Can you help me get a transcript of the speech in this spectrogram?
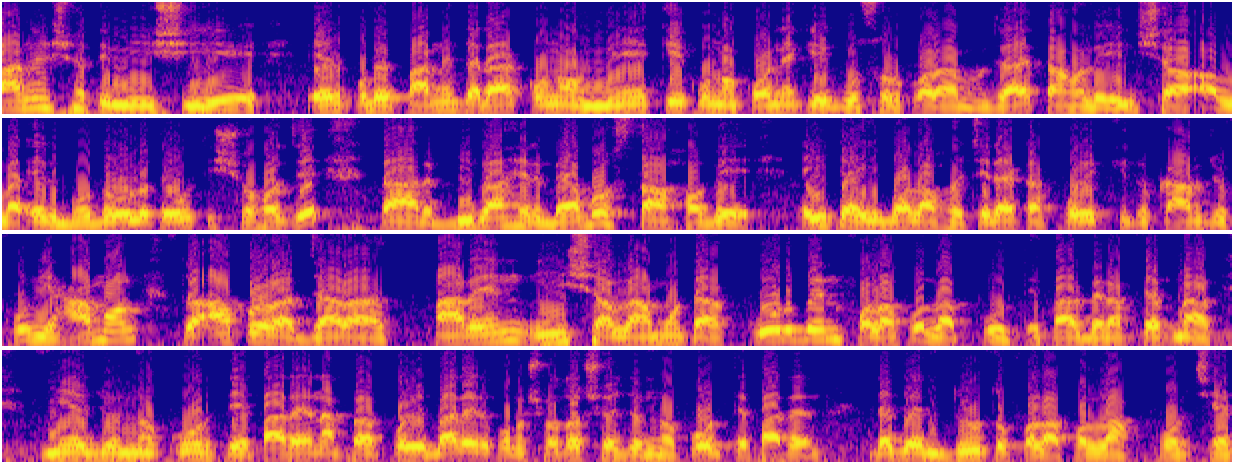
পানির সাথে মিশিয়ে এরপরে পানি দ্বারা কোনো মেয়েকে, কোনো কনেকে গোসল করানো যায়, তাহলে ইনশা আল্লাহ এর বদৌলতে অতি সহজে তার বিবাহের ব্যবস্থা হবে। এইটাই বলা হয়েছে। এটা একটা পরীক্ষিত কার্যকরী আমল। তো আপনারা যারা পারেন ইনশাল্লাহ আমলটা করবেন, ফলাফল লাভ করতে পারবেন। আপনি আপনার মেয়ের জন্য করতে পারেন, আপনার পরিবারের কোনো সদস্যের জন্য করতে পারেন। দেখবেন দ্রুত ফলাফল লাভ করছেন।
